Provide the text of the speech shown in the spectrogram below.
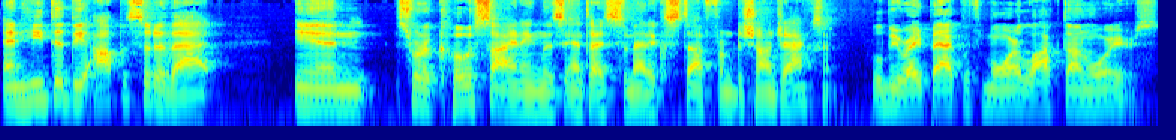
And he did the opposite of that in sort of co-signing this anti-Semitic stuff from DeSean Jackson. We'll be right back with more Locked On Warriors.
